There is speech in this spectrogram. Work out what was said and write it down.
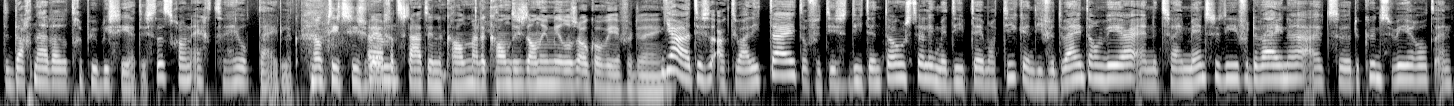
De dag nadat het gepubliceerd is. Dat is gewoon echt heel tijdelijk. Notities weg, um, het staat in de krant... maar de krant is dan inmiddels ook alweer verdwenen. Ja, het is de actualiteit of het is die tentoonstelling... met die thematiek en die verdwijnt dan weer. En het zijn mensen die verdwijnen uit uh, de kunstwereld. En,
